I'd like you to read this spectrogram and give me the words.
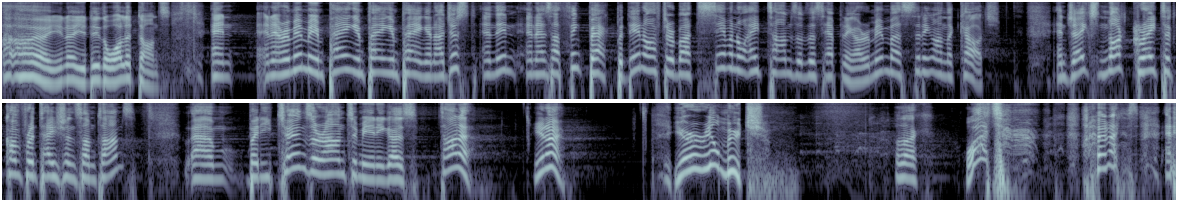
oh, you know, you do the wallet dance. And and I remember him paying and paying and paying, and I just and then and as I think back, but then after about seven or eight times of this happening, I remember sitting on the couch, and Jake's not great at confrontation sometimes, um, but he turns around to me and he goes, "Tyler, you know, you're a real mooch." I was like, "What?" I don't understand. And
